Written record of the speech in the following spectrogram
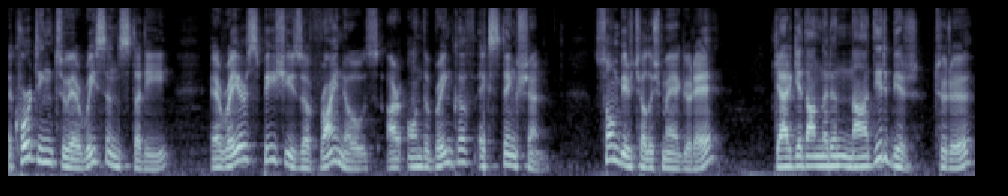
According to a recent study, a rare species of rhinos are on the brink of extinction. Son bir çalışmaya göre gergedanların nadir bir türü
